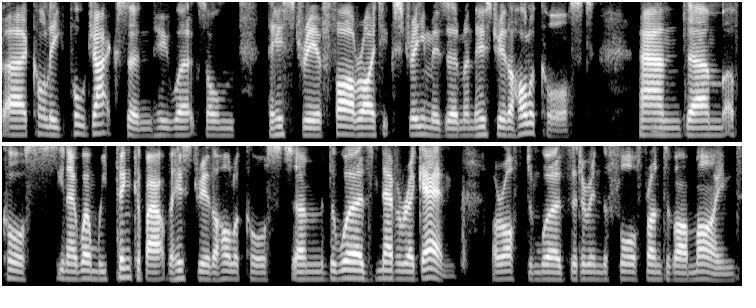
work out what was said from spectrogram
uh, colleague Paul Jackson, who works on the history of far right extremism and the history of the Holocaust. And um, of course, you know, when we think about the history of the Holocaust, um, the words never again are often words that are in the forefront of our mind.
